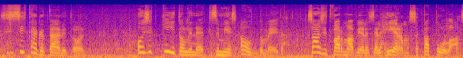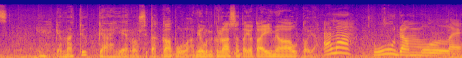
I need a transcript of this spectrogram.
siis sitäkö tää nyt on? Oisit kiitollinen, että se mies auttoi meitä. Saisit varmaan vielä siellä hieromassa kapulaas. Ehkä mä tykkään hieroa sitä kapulaa, mieluummin kuin rassata jotain ihme autoja. Älä huuda mulle.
